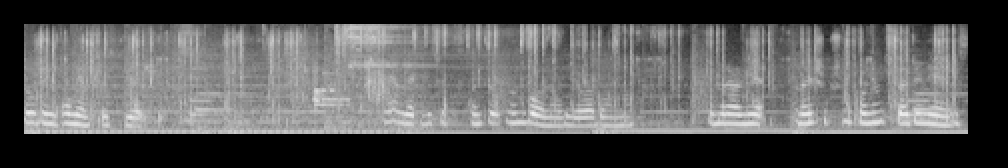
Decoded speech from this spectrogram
Rubin umie przyspieszyć. Nie wiem, jakby się to skończyło, bym wolno wzięła, bo ona generalnie najszybszym koniem w stadzie nie jest.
